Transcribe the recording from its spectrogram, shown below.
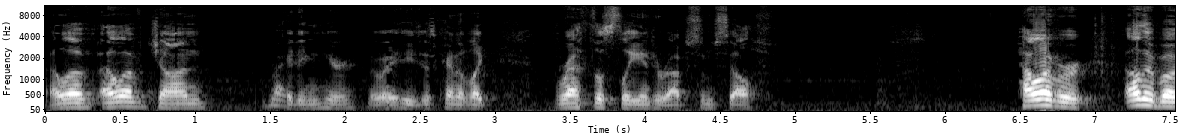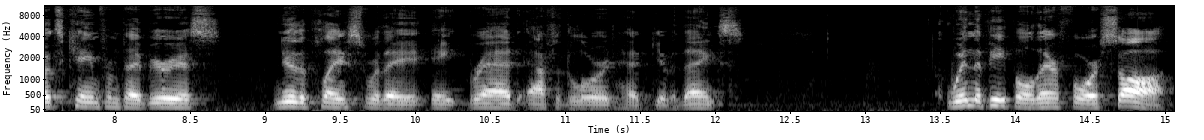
I love I love John writing here, the way he just kind of like breathlessly interrupts himself. However, other boats came from Tiberias near the place where they ate bread after the Lord had given thanks. When the people therefore saw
